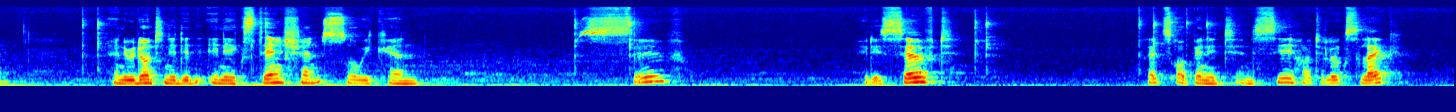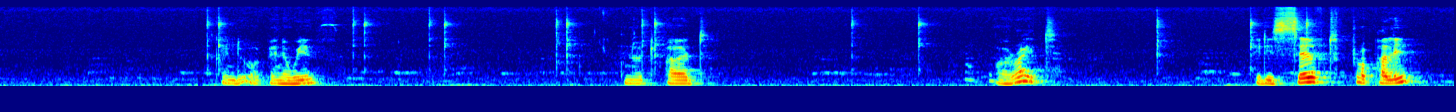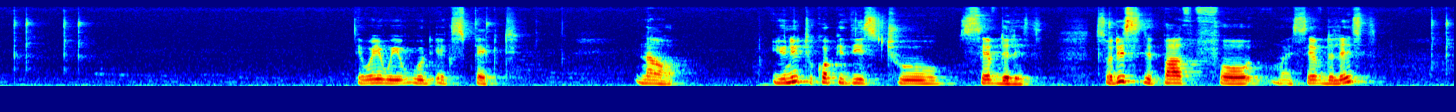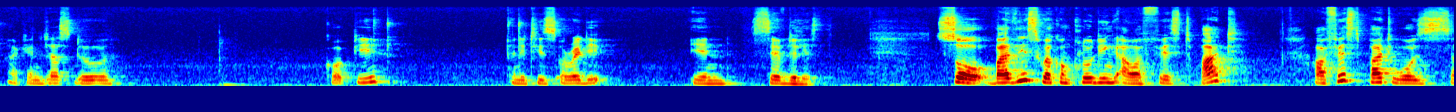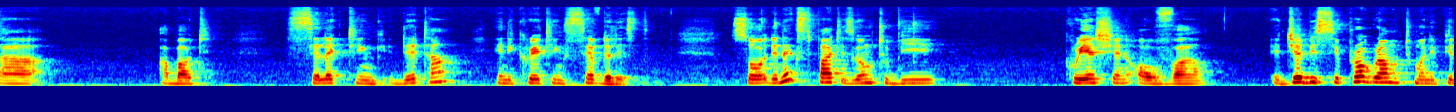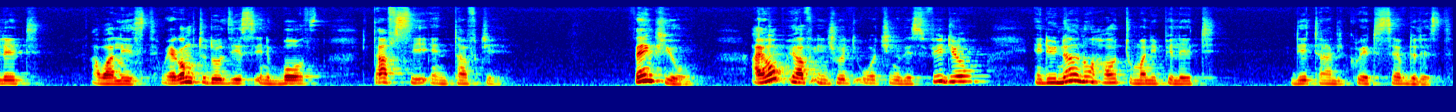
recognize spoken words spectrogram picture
and we don't need any extension so we can save. It is saved let's open it and see how it looks like. Going to open with? Notepad all right. It is saved properly. The way we would expect. Now you need to copy this to save the list so this is the path for my save the list. I can just do copy and it is already in save the list. So by this we're concluding our first part. Our first part was uh, about selecting data and creating save the list. So the next part is going to be creation of uh, a JBC program to manipulate our list. We are going to do this in both TAFC and TAFJ. Thank you. I hope you have enjoyed watching this video and you now know how to manipulate data and create saved list.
